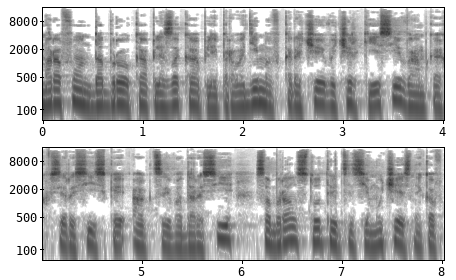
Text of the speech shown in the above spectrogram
Марафон «Добро капля за каплей», проводимый в Карачаево-Черкесии в рамках всероссийской акции «Вода России», собрал 137 участников,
